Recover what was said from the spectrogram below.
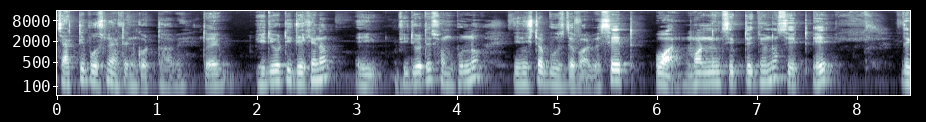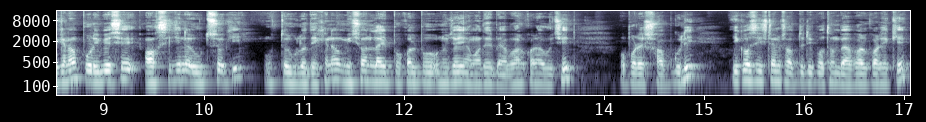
চারটি প্রশ্ন অ্যাটেন্ড করতে হবে। তো এই ভিডিওটি দেখে নাও, এই ভিডিওতে সম্পূর্ণ জিনিসটা বুঝতে পারবে। সেট ওয়ান মর্নিং শিফটের জন্য সেট এ দেখে নাও, পরিবেশে অক্সিজেনের উৎস কী? উত্তরগুলো দেখে নাও। মিশন লাইফ প্রকল্প অনুযায়ী আমাদের ব্যবহার করা উচিত। ওপরের সবগুলি ইকোসিস্টেম শব্দটি প্রথম ব্যবহার করে কে?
